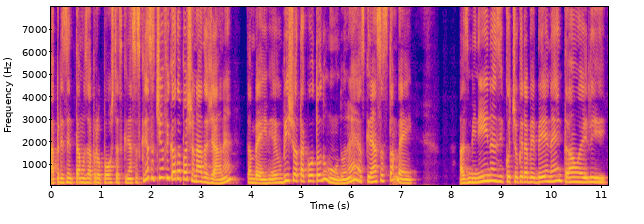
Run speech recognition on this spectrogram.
apresentamos a proposta às crianças. As crianças tinham ficado apaixonadas já, né? Também. O bicho atacou todo mundo, né? As crianças também. As meninas e Cochoco era bebê, né? Então ele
